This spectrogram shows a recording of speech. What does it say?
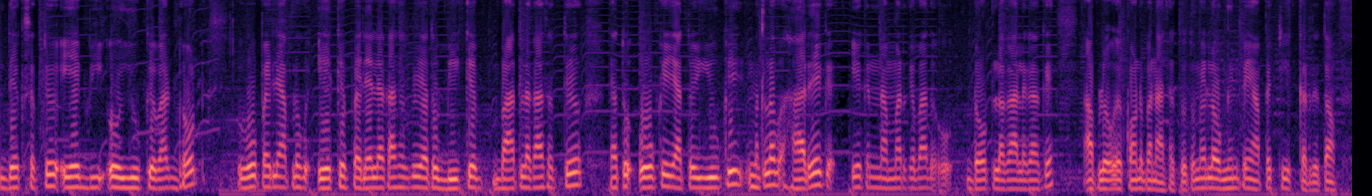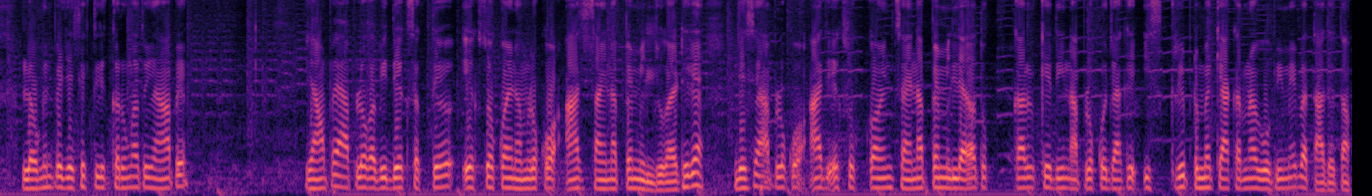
देख सकते हो ए बी ओ यू के बाद डॉट वो पहले आप लोग ए के पहले लगा सकते हो, या तो बी के बाद लगा सकते हो, या तो ओ के, या तो यू के मतलब हर एक एक एक नंबर के बाद डॉट लगा लगा के आप लोग अकाउंट बना सकते हो। तो मैं लॉगिन पे यहाँ पे क्लिक कर देता हूँ। लॉगिन पे जैसे क्लिक करूँगा तो यहाँ पे यहाँ पे आप लोग अभी देख सकते हो 100 कॉइन हम लोग को आज साइन अप पे मिल चुका है, ठीक है? जैसे आप लोग को आज 100 कॉइन साइन अप पे मिल जाएगा तो कल के दिन आप लोग को जाके स्क्रिप्ट में क्या करना है वो भी मैं बता देता हूँ।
